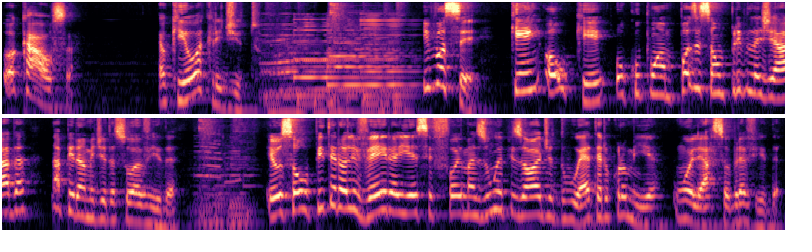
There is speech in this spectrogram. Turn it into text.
ou calça. É o que eu acredito. E você? Quem ou que ocupa uma posição privilegiada na pirâmide da sua vida? Eu sou o Peter Oliveira e esse foi mais um episódio do Heterocromia, um olhar sobre a vida.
